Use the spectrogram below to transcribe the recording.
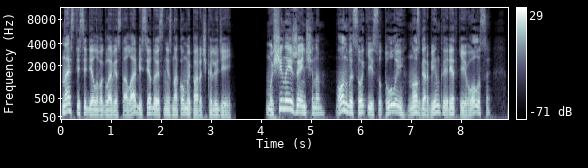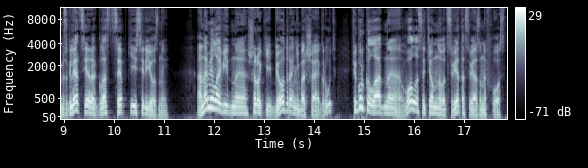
Настя сидела во главе стола, беседуя с незнакомой парочкой людей. Мужчина и женщина. Он высокий и сутулый, нос горбинкой, редкие волосы, взгляд серых глаз цепкий и серьезный. Она миловидная, широкие бедра, небольшая грудь, фигурка ладная, волосы темного цвета связаны в хвост.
